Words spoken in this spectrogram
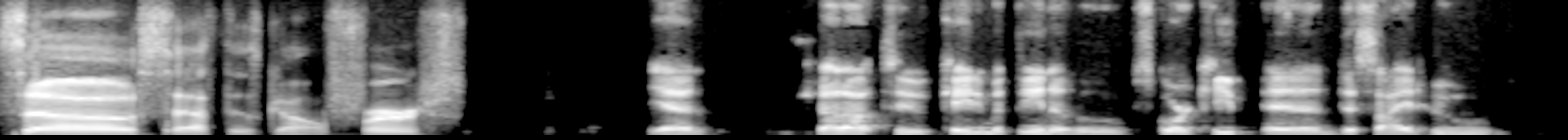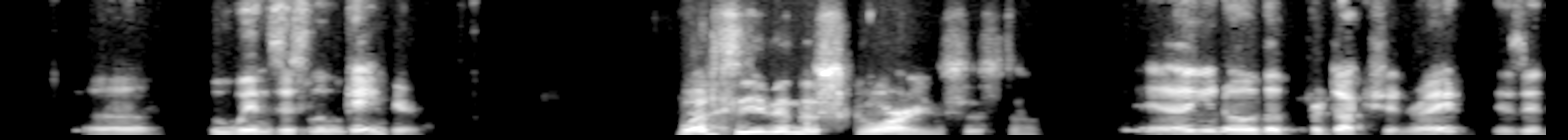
So Seth is going first. Yeah, shout out to Katie Mathena who score keep and decide who uh, who wins this little game here. What's right. even the scoring system? Yeah, you know, the production, right? Is it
